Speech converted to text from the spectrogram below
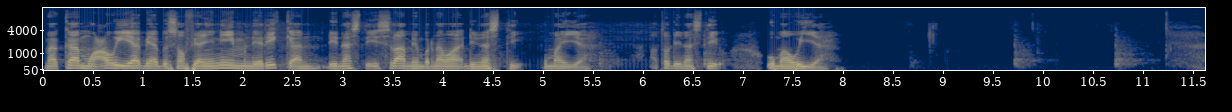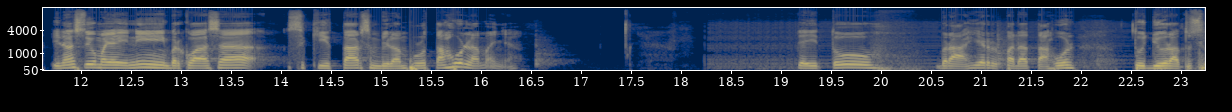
maka Muawiyah bin Abi Sufyan ini mendirikan dinasti Islam yang bernama dinasti Umayyah atau dinasti Umayyah. Dinasti Umayyah ini berkuasa sekitar 90 tahun lamanya. Yaitu berakhir pada tahun 750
